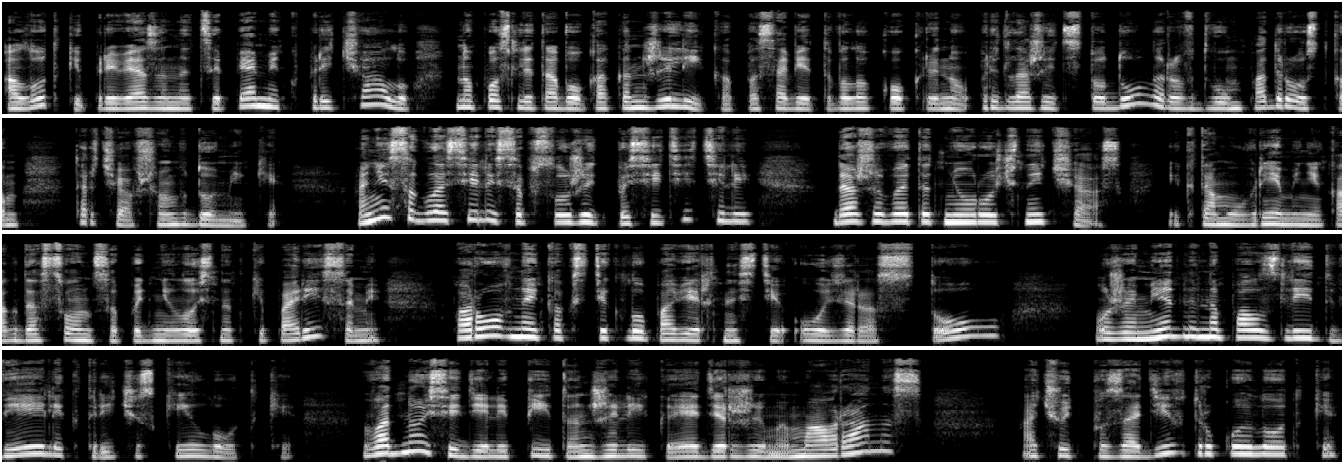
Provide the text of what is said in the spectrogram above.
а лодки привязаны цепями к причалу, но после того, как Анжелика посоветовала Кокрину предложить 100 долларов двум подросткам, торчавшим в домике, они согласились обслужить посетителей даже в этот неурочный час, и к тому времени, когда солнце поднялось над кипарисами, по ровной, как стекло поверхности озера Стоу, уже медленно ползли две электрические лодки. В одной сидели Пит, Анжелика и одержимый Мауранос, а чуть позади в другой лодке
